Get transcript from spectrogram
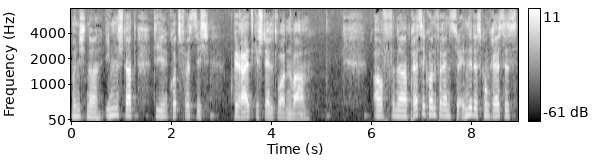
Münchner Innenstadt, die kurzfristig bereitgestellt worden war. Auf einer Pressekonferenz zu Ende des Kongresses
